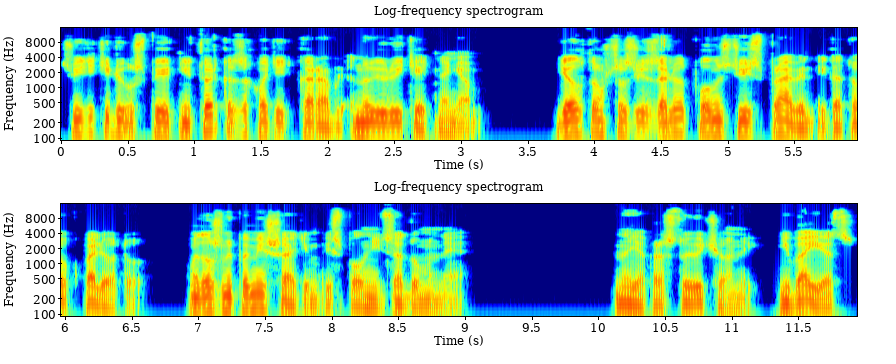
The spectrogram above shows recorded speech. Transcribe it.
Свидетели успеют не только захватить корабль, но и улететь на нем. Дело в том, что звездолет полностью исправен и готов к полету. Мы должны помешать им исполнить задуманное». «Но я простой ученый, не боец».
